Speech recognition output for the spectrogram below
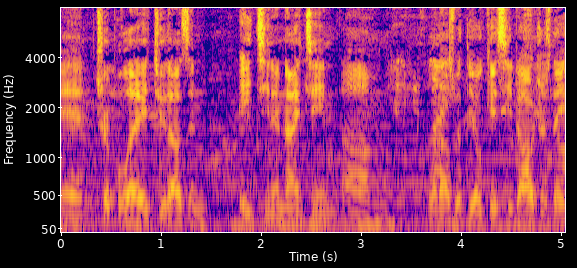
In AAA 2018 and 19, um, when I was with the OKC Dodgers, they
